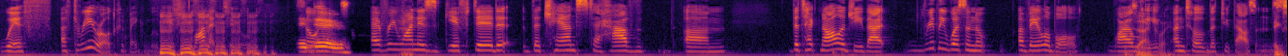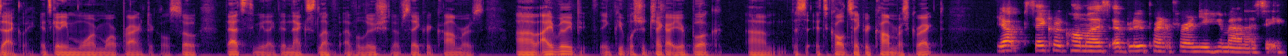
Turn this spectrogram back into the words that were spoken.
with a three year old could make a movie if she wanted to. They do. everyone is gifted the chance to have um, the technology that really wasn't available wildly Exactly. until the 2000s. Exactly. It's getting more and more practical. So that's to me like the next level evolution of sacred commerce. Uh, I really p- think people should check out your book. Um, this, it's called Sacred Commerce, correct? Yep, Sacred Commerce, a blueprint for a new humanity.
